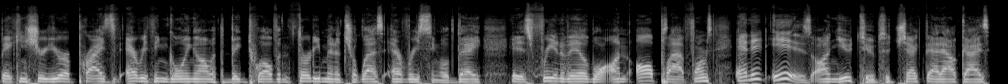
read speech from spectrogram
making sure you're apprised of everything going on with the Big 12 in 30 minutes or less every single day. It is free and available on all platforms, and it is on YouTube. So check that out, guys.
